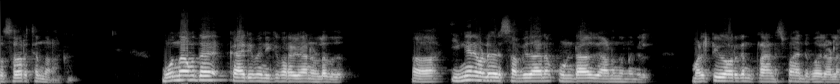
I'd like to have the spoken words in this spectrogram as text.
റിസർച്ചും നടക്കും. മൂന്നാമത്തെ കാര്യം എനിക്ക് പറയാനുള്ളത് ഇങ്ങനെയുള്ള ഒരു സംവിധാനം ഉണ്ടാകുകയാണെന്നുണ്ടെങ്കിൽ മൾട്ടി ഓർഗൻ ട്രാൻസ്പ്ലാന്റ് പോലെയുള്ള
